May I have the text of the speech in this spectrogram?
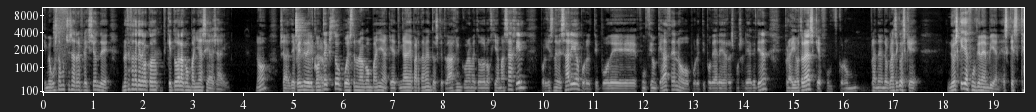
Y me gusta mucho esa reflexión de no hace falta que toda la compañía sea agile ¿no? O sea, depende del contexto, puedes tener una compañía que tenga departamentos que trabajen con una metodología más ágil, porque es necesario, por el tipo de función que hacen o por el tipo de área de responsabilidad que tienen, pero hay otras que con un planteamiento clásico es que no es que ya funcionen bien, es que es, que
